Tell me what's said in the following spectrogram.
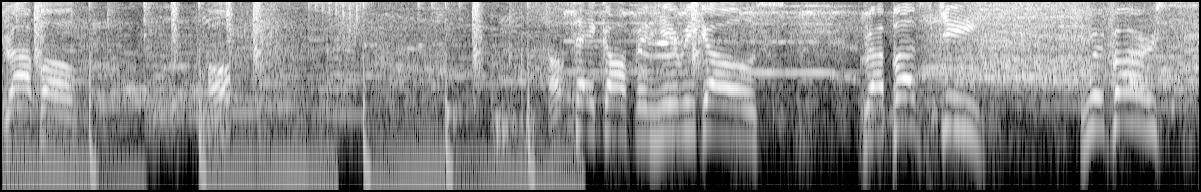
Grabo. Oh. Oh, take off, and here he goes. Grabowski, reverse.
